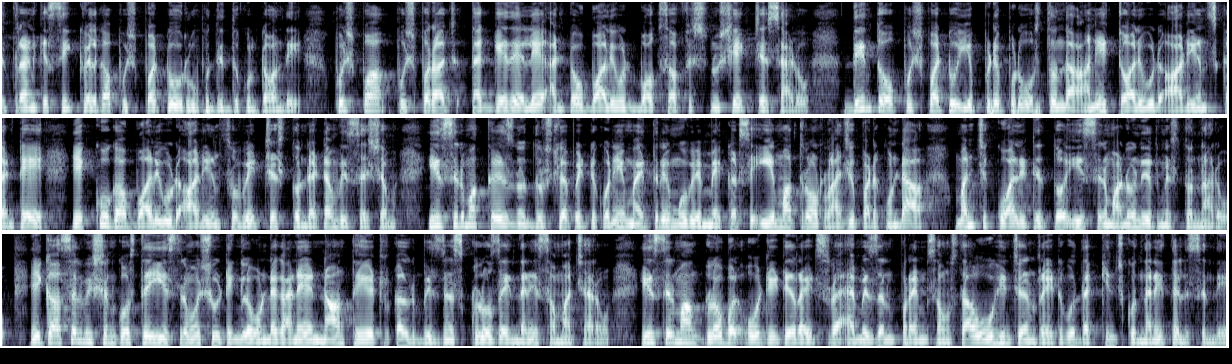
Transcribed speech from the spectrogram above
చిత్రానికి సీక్వెల్గా పుష్ప టూ రూపుదిద్దుకుంటోంది. పుష్ప పుష్పరాజ్ తగ్గేదేలే అంటూ బాలీవుడ్ బాక్స్ ఆఫీస్ను షేక్ చేశాడు. దీంతో పుష్ప టూ ఎప్పుడెప్పుడు వస్తుందా అని టాలీవుడ్ ఆడియన్స్ కంటే ఎక్కువగా బాలీవుడ్ ఆడియన్స్ వెయిట్ చేస్తుండటం విశేషం. ఈ సినిమా క్రేజ్ను దృష్టిలో పెట్టుకుని మైత్రి మూవీ మేకర్స్ ఏమాత్రం రాజీ పడకుండా మంచి క్వాలిటీ క్వాలిటీతో ఈ సినిమాను నిర్మిస్తున్నారు. ఇక అసలు విషయానికి వస్తే ఈ సినిమా షూటింగ్లో ఉండగానే నాన్ థియేట్రికల్ బిజినెస్ క్లోజ్ అయిందని సమాచారం. ఈ సినిమా గ్లోబల్ ఓటీటీ రైట్స్లో అమెజాన్ ప్రైమ్ సంస్థ ఊహించిన రేటుకు దక్కించుకుందని తెలిసింది.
